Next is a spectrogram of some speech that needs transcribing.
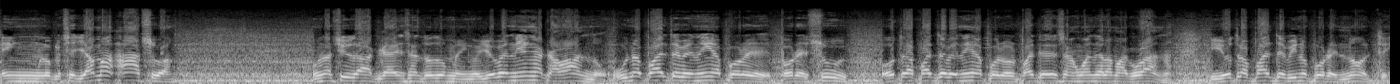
en lo que se llama Asua, una ciudad que hay en Santo Domingo, ellos venían acabando. Una parte venía por el, por el sur, otra parte venía por la parte de San Juan de la Maguana y otra parte vino por el norte.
